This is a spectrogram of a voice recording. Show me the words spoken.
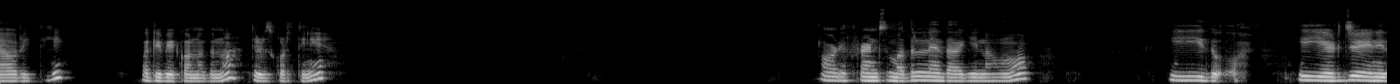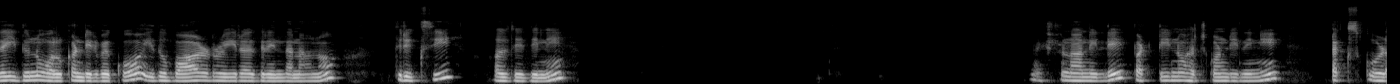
ಯಾವ ರೀತಿ ಹೊಲಿಬೇಕು ಅನ್ನೋದನ್ನು ತಿಳಿಸ್ಕೊಡ್ತೀನಿ. ನೋಡಿ ಫ್ರೆಂಡ್ಸ್, ಮೊದಲನೇದಾಗಿ ನಾವು ಇದು, ಈ ಎಡ್ಜು ಏನಿದೆ, ಇದನ್ನು ಹೊಲ್ಕೊಂಡಿರ್ಬೇಕು. ಇದು ಬಾರ್ಡ್ರ್ ಇರೋದ್ರಿಂದ ನಾನು ತಿರುಗಿಸಿ ಹೊಲ್ದಿದ್ದೀನಿ. ನೆಕ್ಸ್ಟ್ ನಾನಿಲ್ಲಿ ಪಟ್ಟಿನೂ ಹಚ್ಕೊಂಡಿದ್ದೀನಿ, ಟಕ್ಸ್ ಕೂಡ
